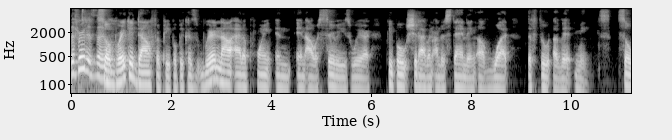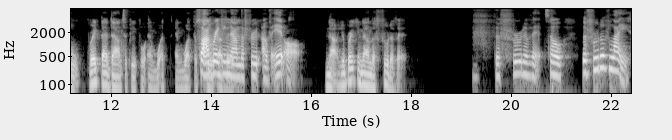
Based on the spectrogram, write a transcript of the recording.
The fruit is the So break it down for people because we're now at a point in in our series where people should have an understanding of what the fruit of it means. So break that down to people and what and what the so I'm breaking down the fruit of it all. No, you're breaking down the fruit of it. the fruit of it. So the fruit of life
